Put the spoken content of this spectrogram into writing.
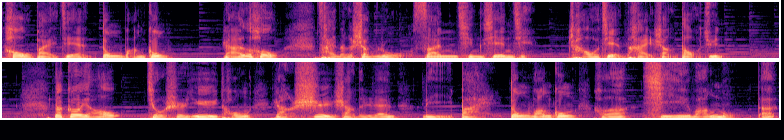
后拜见东王公，然后才能升入三清仙界，朝见太上道君。那歌谣就是玉童让世上的人礼拜。东王公和西王母的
